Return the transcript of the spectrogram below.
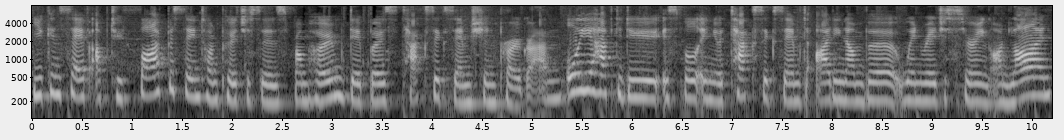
you can save up to 5% on purchases from Home Depot's tax exemption program. All you have to do is fill in your tax exempt ID number when registering online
